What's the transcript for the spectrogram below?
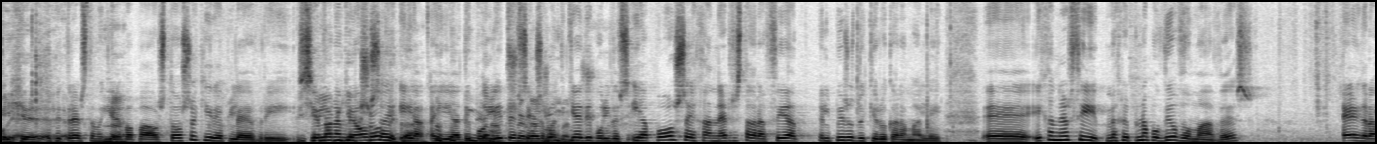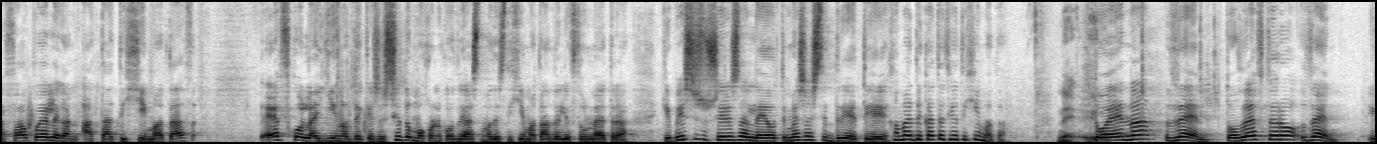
Είχε... Επιτρέψτε μου, κύριε ναι. Παπά. Ωστόσο, κύριε Πλεύρη, σύμφωνα με όσα η, η αντιπολίτευση, η εξωματική αντιπολίτευση ή από όσα είχαν έρθει στα γραφεία, ελπίζω του κύριου Καραμαλή, ε, είχαν έρθει μέχρι πριν από δύο εβδομάδες έγγραφα που έλεγαν «Α, τα ατυχήματα εύκολα γίνονται και σε σύντομο χρονικό διάστημα δυστυχήματα αν δεν ληφθούν μέτρα. Και επίσης ο ΣΥΡΙΖΑ λέει ότι μέσα στην τριετία είχαμε 11 τέτοια ατυχήματα. Ναι. Το ένα δεν. Το δεύτερο δεν. 20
